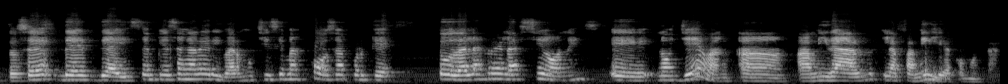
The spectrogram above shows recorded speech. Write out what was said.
Entonces, desde ahí se empiezan a derivar muchísimas cosas porque todas las relaciones eh, nos llevan a, mirar la familia como tal.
